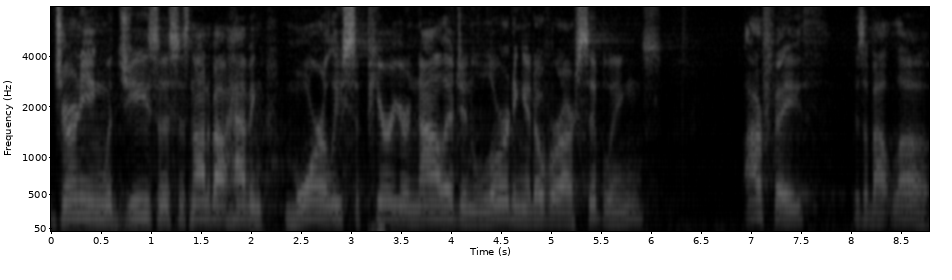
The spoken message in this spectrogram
Journeying with Jesus is not about having morally superior knowledge and lording it over our siblings. Our faith is about love.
